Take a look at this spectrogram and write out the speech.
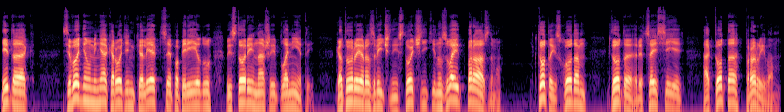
Итак, сегодня у меня коротенькая лекция по периоду в истории нашей планеты — которые различные источники называют по-разному. Кто-то исходом, кто-то рецессией, а кто-то прорывом.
